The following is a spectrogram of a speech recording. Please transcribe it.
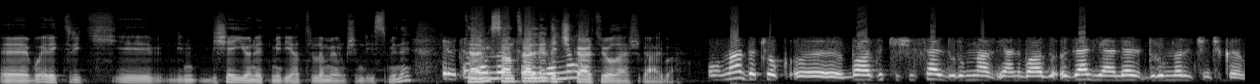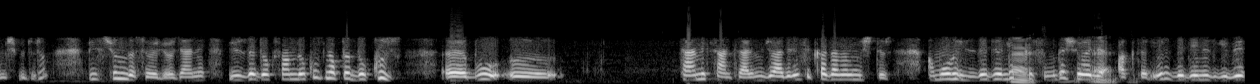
e, bu elektrik e, bir, bir şey yönetmeliği hatırlamıyorum şimdi ismini. Evet, termik santralleri de onlar... çıkartıyorlar galiba. Onlar da çok e, bazı kişisel durumlar yani bazı özel yerler durumlar için çıkarılmış bir durum. Biz şunu da söylüyoruz yani yüzde 99.9 e, bu e, termik santral mücadelesi kazanılmıştır. Ama o yüzde birlik evet. kısmı da şöyle evet. aktarıyoruz. Dediğiniz gibi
